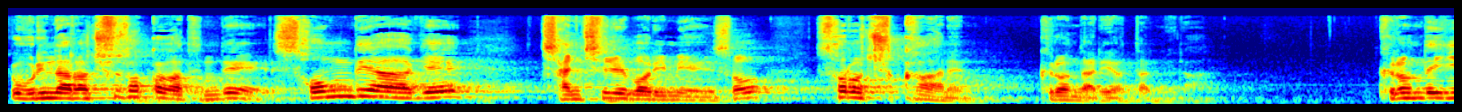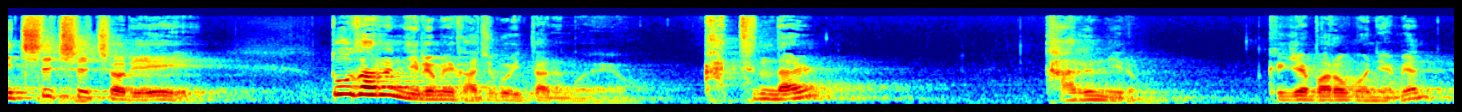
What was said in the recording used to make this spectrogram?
우리나라 추석과 같은데 성대하게 잔치를 벌이면서 서로 축하하는 그런 날이었답니다. 그런데 이 77절이 또 다른 이름을 가지고 있다는 거예요. 같은 날, 다른 이름. 그게 바로 뭐냐면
